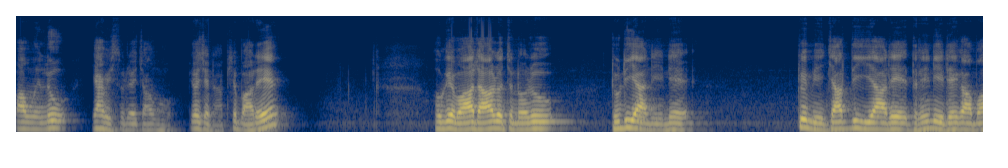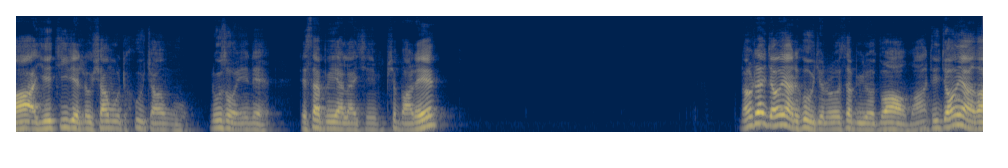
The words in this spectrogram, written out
ပါဝင်လို့ရပြီဆိုတဲ့အကြောင်းကိုပြောချင်တာဖြစ်ပါတယ်ဟုတ်ကဲ့ပါဒါကတော့ကျွန်တော်တို့ဒုတိယအနေနဲ့ တွေ့မြင်ကြားသိရတဲ့သတင်းတွေတဲကမှအရေးကြီးတဲ့လှုပ်ရှားမှုတစ်ခုအကြောင်းကိုနှိုးဆော်ရင်းနဲ့တင်ဆက်ပေးရလိုက်ခြင်းဖြစ်ပါတယ်နောက်ထပ်အကြောင်းအရာတစ်ခုကိုကျွန်တော်တို့ဆက်ပြီးတော့သွားအောင်ပါဒီအကြောင်းအရာက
